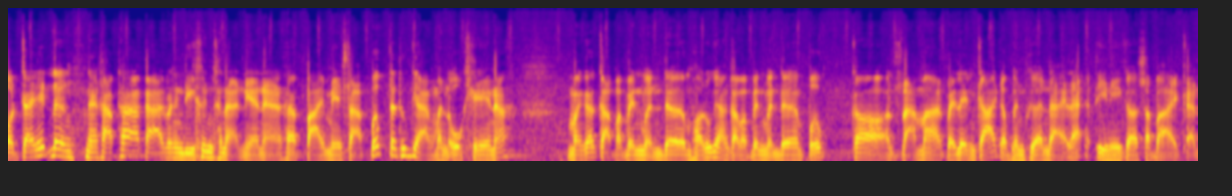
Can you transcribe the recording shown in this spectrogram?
อดใจนิดนึงนะครับ ถ้าอาการมันยังดีขึ้นขนาดนี้นะ ถ้าปลายเมษาปุ๊บถ้าทุกอย่างมันโอเคนะ มันก็กลับมาเป็นเหมือนเดิม พอทุกอย่างกลับมาเป็นเหมือนเดิมปุ๊บ ก็สามารถไปเล่นการ์ดกับเพื่อนๆได้แล้ว ทีนี้ก็สบายกัน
